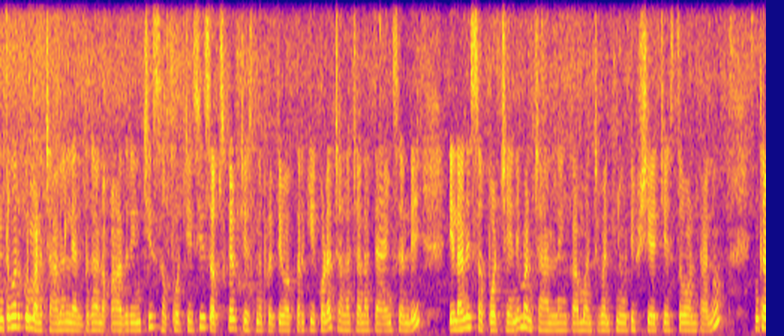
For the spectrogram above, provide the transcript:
ఇంతవరకు మన ఛానల్ని ఎంతగానో ఆదరించి సపోర్ట్ చేసి సబ్స్క్రైబ్ చేసిన ప్రతి ఒక్కరికి కూడా చాలా చాలా థ్యాంక్స్ అండి. ఇలానే సపోర్ట్ చేయండి. మన ఛానల్ ఇంకా మంచి మంచి న్యూటిఫ్ షేర్ చేస్తూ ఉంటాను. ఇంకా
